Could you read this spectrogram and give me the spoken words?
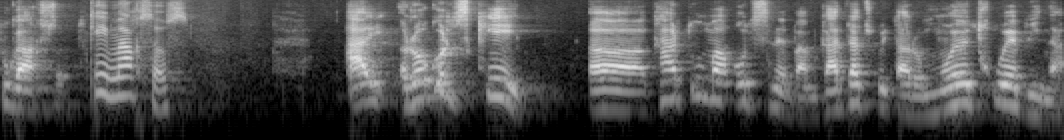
თუ გახსოვთ. კი მახსოვს. აი როგორც კი აა ქართულმა ოცნებამ გადაწყვიტა რომ მოეთყუებინა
